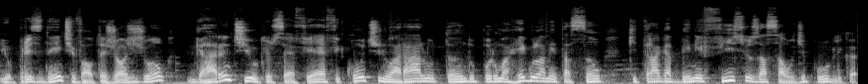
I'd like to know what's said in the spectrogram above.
E o presidente Walter Jorge João garantiu que o CFF continuará lutando por uma regulamentação que traga benefícios à saúde pública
